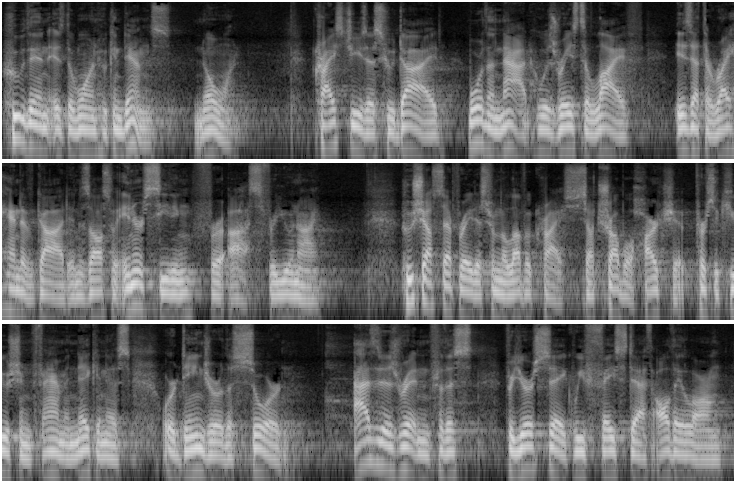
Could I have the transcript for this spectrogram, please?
Who then is the one who condemns? No one. Christ Jesus, who died, more than that, who was raised to life, is at the right hand of God and is also interceding for us, for you and I. Who shall separate us from the love of Christ? Shall trouble, hardship, persecution, famine, nakedness, or danger, or the sword? As it is written, for, this, for your sake we face death all day long.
